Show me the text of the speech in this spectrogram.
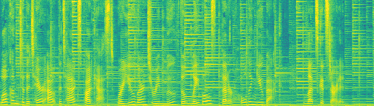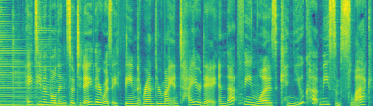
Welcome to the Tear Out the Tags podcast, where you learn to remove the labels that are holding you back. Let's get started. Hey, Team Embolden. So, today there was a theme that ran through my entire day, and that theme was Can you cut me some slack?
